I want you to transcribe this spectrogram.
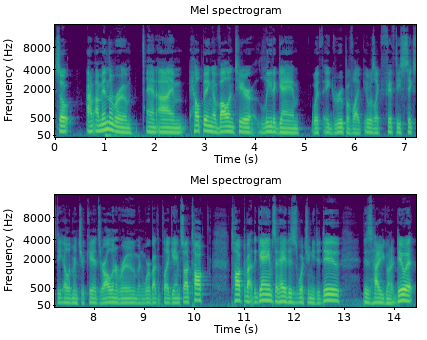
So I'm in the room and I'm helping a volunteer lead a game with a group of like it was like 50 60 elementary kids. They're all in a room and we're about to play a game. So i talked talked about the game said hey this is what you need to do. This is how you're going to do it.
